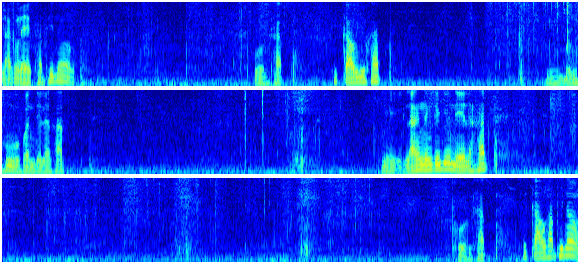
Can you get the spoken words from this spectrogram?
หลังแหลกครับพี่น้องปวนครับ พี่เกาอยู่ครับนี่บิ้งหูเพิ่นดีแหละครับ นี่อีกหลังหนึ่งก็อยู่นี่ยแหละครับ ผูน คือเก่าครับพี่น้อง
